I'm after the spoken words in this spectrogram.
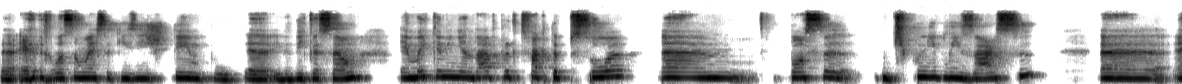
a relação essa que exige tempo uh, e dedicação, é meio caminho andado para que de facto a pessoa um, possa disponibilizar-se uh, a,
